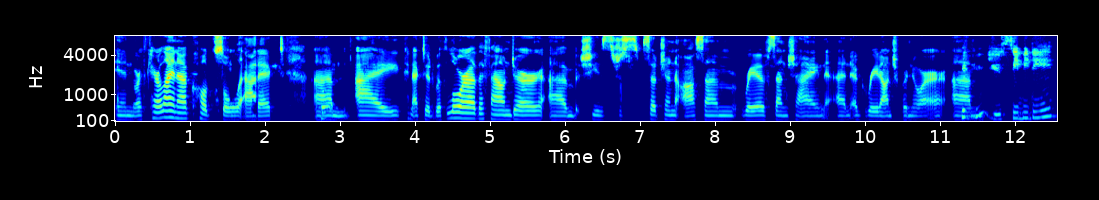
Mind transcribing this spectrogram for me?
in North Carolina called Soul Addict. Um, I connected with Laura, the founder. Um, she's just such an awesome ray of sunshine and a great entrepreneur. Did you um use CBD?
